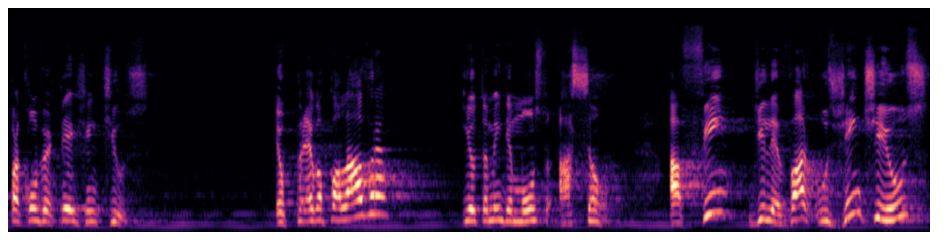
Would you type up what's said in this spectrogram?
para converter gentios? Eu prego a palavra e eu também demonstro a ação, a fim de levar os gentios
